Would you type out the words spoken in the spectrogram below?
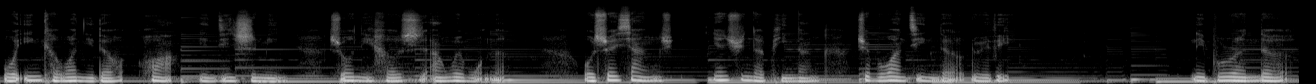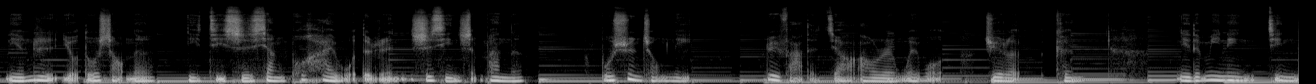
我因渴望你的话，眼睛失明。说你何时安慰我呢？我虽像烟熏的皮囊。却不忘记你的律例。你仆人的年日有多少呢？你几时向迫害我的人施行审判呢？不顺从你律法的骄傲人为我掘了坑。你的命令尽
